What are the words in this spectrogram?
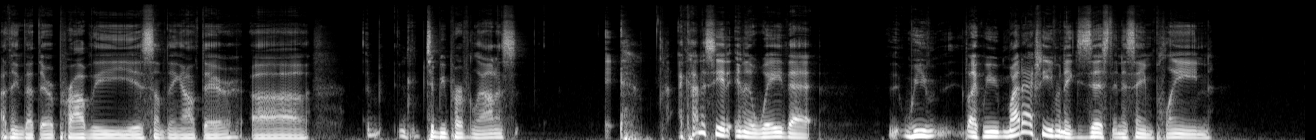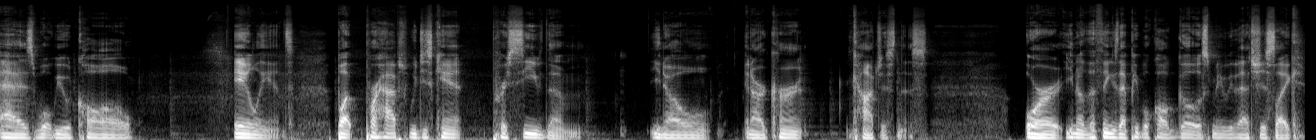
I think that there probably is something out there. Uh, to be perfectly honest, I kind of see it in a way that we like we might actually even exist in the same plane as what we would call aliens, but perhaps we just can't perceive them, you know, in our current consciousness. Or you know the things that people call ghosts maybe that's just like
